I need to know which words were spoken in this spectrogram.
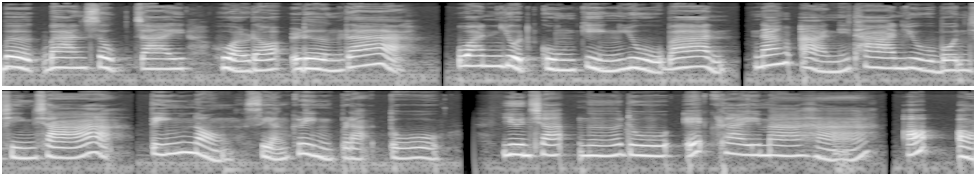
เบิกบานสุขใจ หัวเราะเริงร่า วันหยุดกุ๋งกิ่งอยู่บ้าน นั่งอ่านนิทานอยู่บนชิงช้า ติ้งหน่องเสียงกริ่งประตู ยืนชะเง้อดู เอ๊ะใครมาหาอ้ออ๋อ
